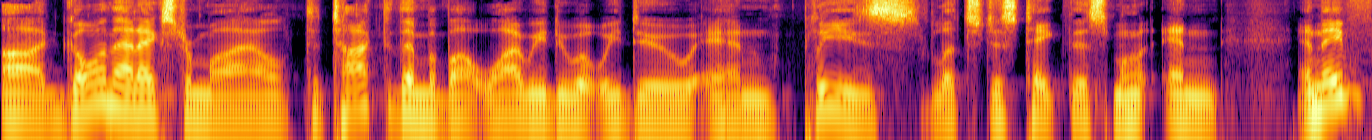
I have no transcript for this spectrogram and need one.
Uh, going that extra mile to talk to them about why we do what we do, and please let's just take this moment and and they've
